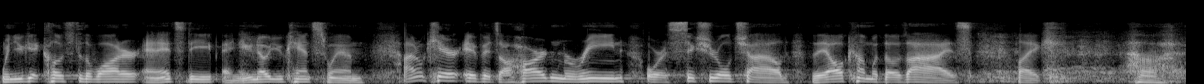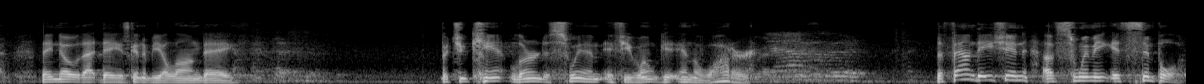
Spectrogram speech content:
When you get close to the water and it's deep and you know you can't swim, I don't care if it's a hardened Marine or a six year old child, they all come with those eyes like, ah, they know that day is going to be a long day. But you can't learn to swim if you won't get in the water. The foundation of swimming is simple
